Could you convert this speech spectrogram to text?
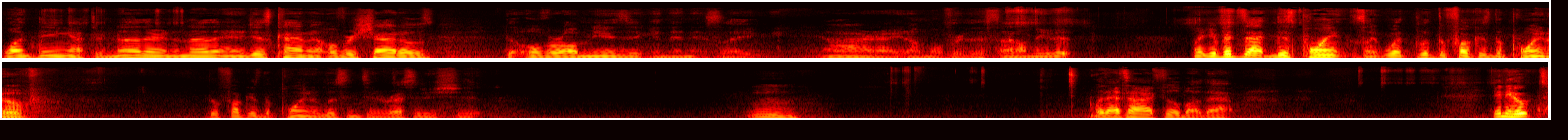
one thing after another and another, and it just kind of overshadows the overall music. And then it's like, all right, I'm over this. I don't need it. Like if it's at this point, it's like, what? What the fuck is the point of? The fuck is the point of listening to the rest of this shit? Mm. Well, that's how I feel about that. Anywho,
